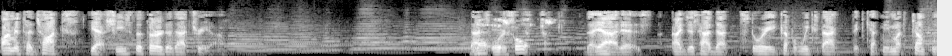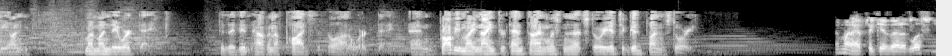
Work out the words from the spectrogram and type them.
Armitage Hux. yeah, she's the third of that trio. That is cool. that- yeah, it is. I just had that story a couple weeks back that kept me much company on my Monday workday because I didn't have enough pods to fill out a workday. And probably my ninth or tenth time listening to that story. It's a good, fun story. I might have to give that a listen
